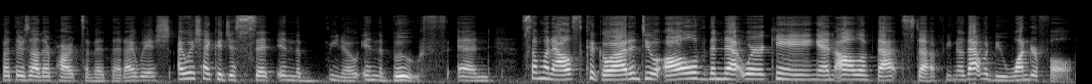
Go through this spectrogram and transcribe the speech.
but there's other parts of it that I wish I wish I could just sit in the you know in the booth and someone else could go out and do all of the networking and all of that stuff. You know that would be wonderful,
